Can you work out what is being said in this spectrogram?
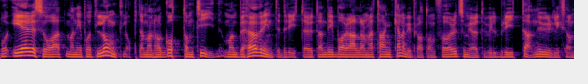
Och är det så att man är på ett långt lopp där man har gott om tid och man behöver inte bryta utan det är bara alla de här tankarna vi pratade om förut som gör att du vill bryta. Nu är det liksom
